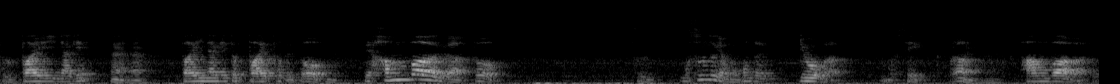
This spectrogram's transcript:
その倍投げ。うんうん。倍投げと倍ポテト、でハンバーガーとそのもうその時はもう本当に量がもうセーフだから、ハンバーガーと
